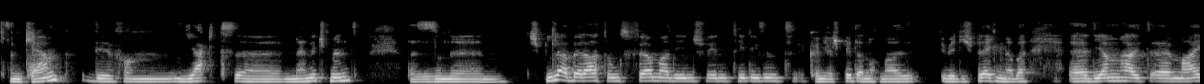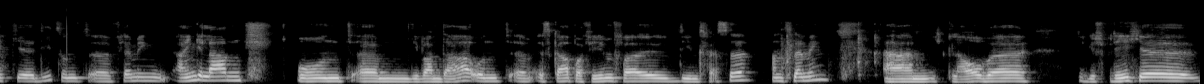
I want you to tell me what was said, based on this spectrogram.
so ein Camp die von Jagd äh, Management. Das ist so eine Spielerberatungsfirma, die in Schweden tätig sind. Können ja später nochmal über die sprechen, aber äh, die haben halt äh, Mike äh, Dietz und äh, Fleming eingeladen und ähm, die waren da und äh, es gab auf jeden Fall die Interesse an Fleming. Ähm, ich glaube, die Gespräche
